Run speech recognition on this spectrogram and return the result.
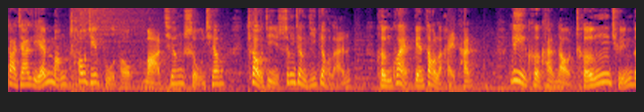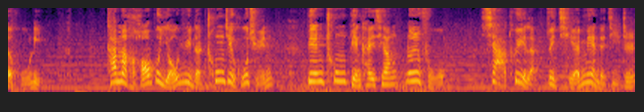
大家连忙抄起斧头、马枪、手枪，跳进升降机吊篮，很快便到了海滩，立刻看到成群的狐狸，他们毫不犹豫地冲进狐群，边冲边开枪抡斧。吓退了最前面的几只。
